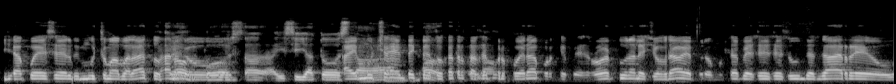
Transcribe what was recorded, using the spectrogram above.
y ya puede ser mucho más barato. Ah, pero ahí sí ya todo está. Hay mucha gente que le toca tratarse por fuera porque pues, Robert tuvo una lesión grave, pero muchas veces es un desgarre o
